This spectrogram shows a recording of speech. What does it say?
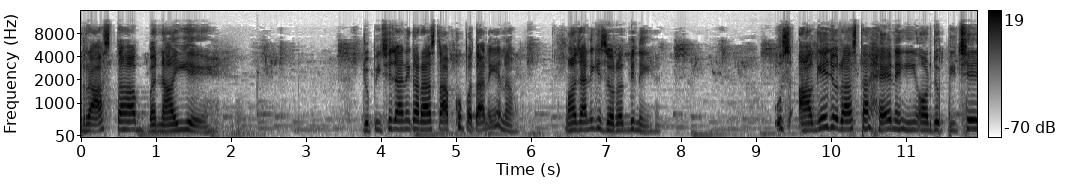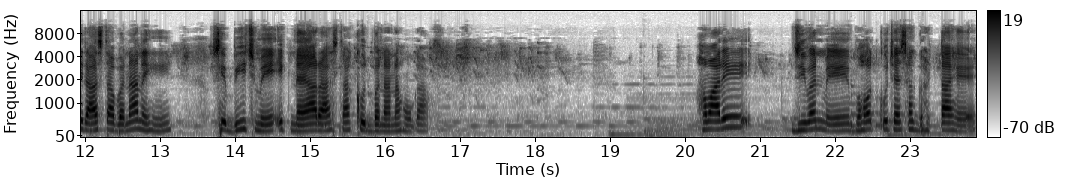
रास्ता बनाइए। जो पीछे जाने का रास्ता आपको पता नहीं है ना, वहाँ जाने की ज़रूरत भी नहीं है। उस आगे जो रास्ता है नहीं और जो पीछे रास्ता बना नहीं, उसके बीच में एक नया रास्ता खुद बनाना होगा। हमारे जीवन में बहुत कुछ ऐसा घटता है,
